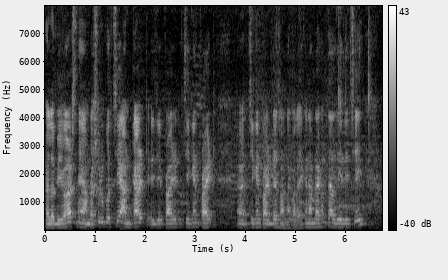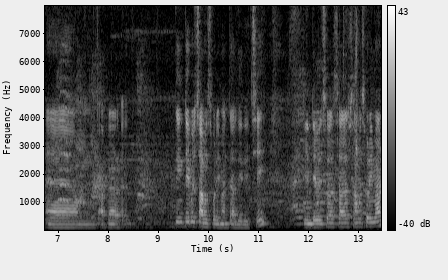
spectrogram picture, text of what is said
হ্যালো ভিউয়ার্স হ্যাঁ আমরা শুরু করছি আনকাট এই যে fried chicken fried chicken fried rice রান্না করা। এখানে আমরা এখন তেল দিয়ে দিচ্ছি আপনার তিন টেবিল চামচ পরিমাণ তেল দিয়ে দিচ্ছি। তিন টেবিল চামচ পরিমাণ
